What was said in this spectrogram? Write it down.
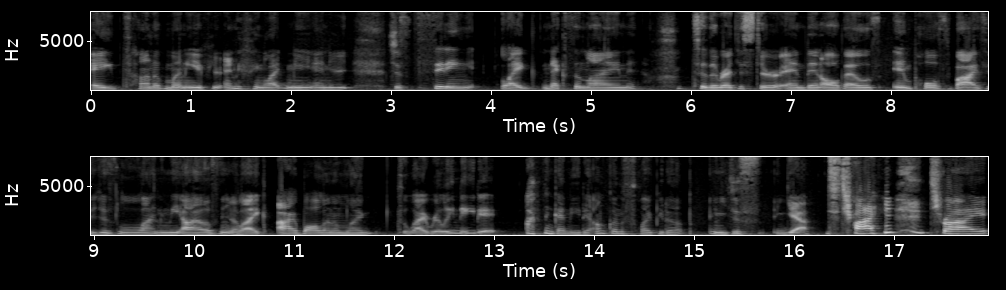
a ton of money if you're anything like me and you're just sitting like next in line to the register and then all those impulse buys are just lining the aisles and you're like eyeballing them like do i really need it? I think i need it. I'm gonna swipe it up. And you just yeah just try try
